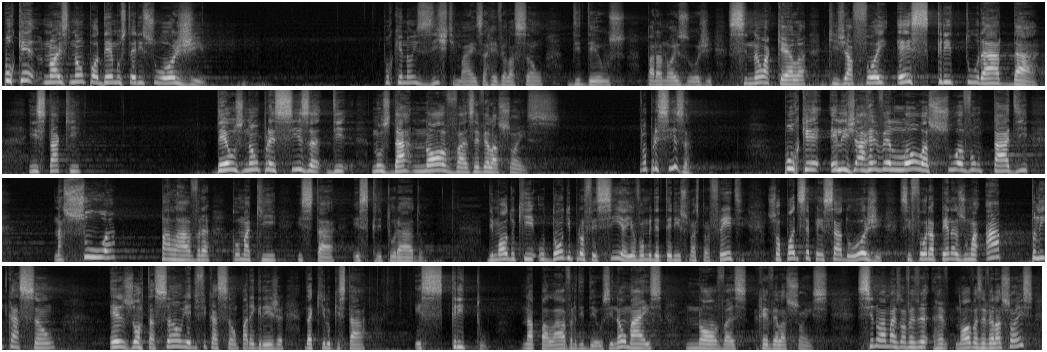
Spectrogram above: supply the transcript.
Por que nós não podemos ter isso hoje? Porque não existe mais a revelação de Deus para nós hoje, senão aquela que já foi escriturada e está aqui. Deus não precisa de nos dar novas revelações. Não precisa. Porque Ele já revelou a Sua vontade na Sua palavra, como aqui está escriturado. De modo que o dom de profecia, e eu vou me deter isso mais para frente, só pode ser pensado hoje se for apenas uma aplicação, exortação e edificação para a igreja daquilo que está escrito na palavra de Deus, e não mais novas revelações. Se não há mais novas revelações,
